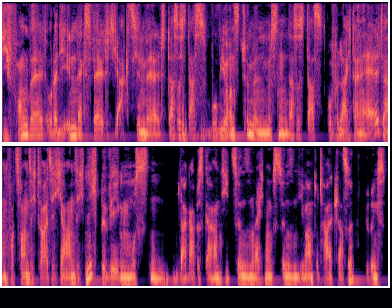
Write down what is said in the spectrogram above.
die Fondswelt oder die Indexwelt, die Aktienwelt, das ist das, wo wir uns tümmeln müssen. Das ist das, wo vielleicht deine Eltern vor 20, 30 Jahren sich nicht bewegen mussten. Da gab es Garantiezinsen, Rechnungszinsen, die waren total klasse. Übrigens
